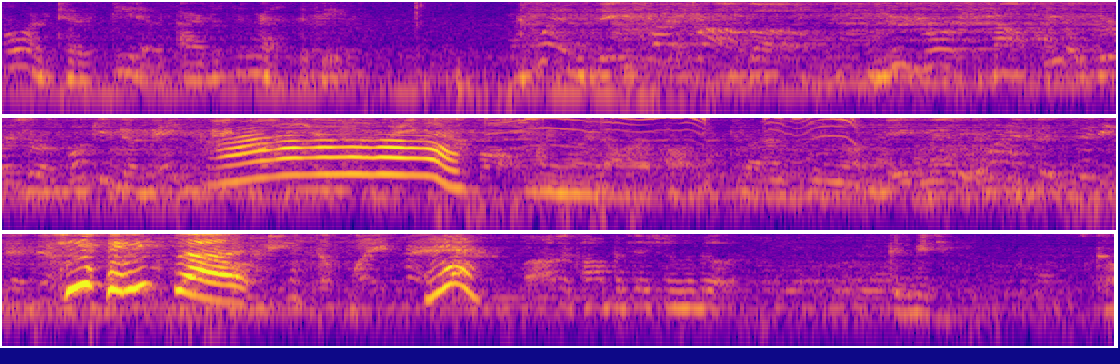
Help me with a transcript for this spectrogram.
four Tostitos Artisan Recipes. Wednesdays by Bravo. New York's top realtors are looking to make big Wow. money in the Big million. What is the city that She hates that. Yeah. A lot of competition in the building. Good to meet you. Let's go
